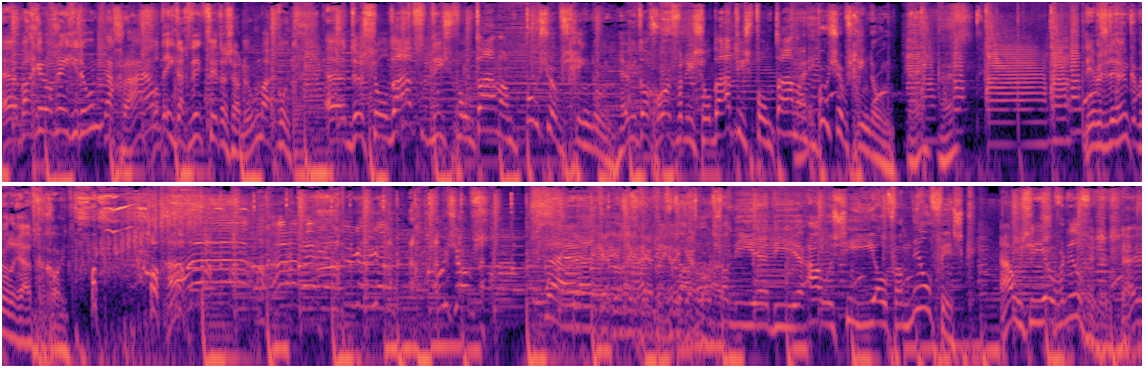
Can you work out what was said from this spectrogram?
Eh, mag ik er nog eentje doen? Ja, graag. Want ik dacht dat ik Twitter zou doen, maar goed. Eh, de soldaat die spontaan aan push-ups ging doen. Heb je het al gehoord van die soldaat die spontaan aan push-ups ging doen? Nee. Die hebben ze de hunkemuller uitgegooid. Nee, Ik heb wel gehoord van die, eh, die eh, oude CEO van Nilfisk. oude CEO van. Nee?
